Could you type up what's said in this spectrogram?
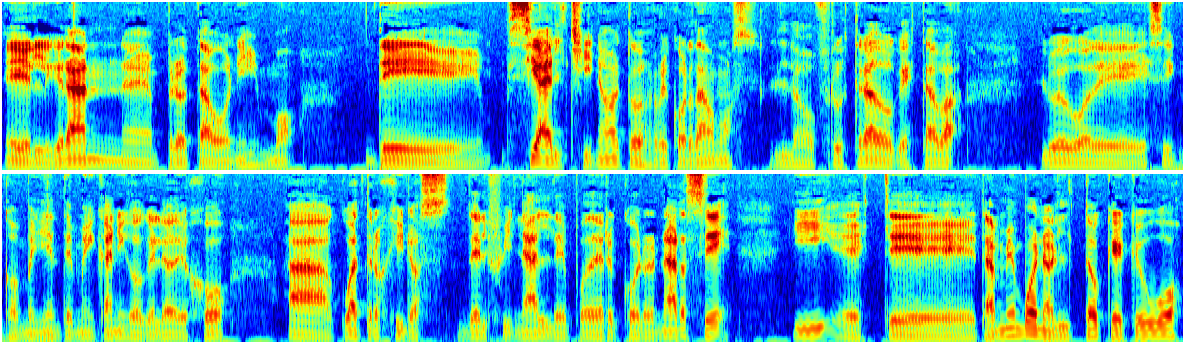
el gran eh, protagonismo de Cialchi, ¿no? Todos recordamos lo frustrado que estaba luego de ese inconveniente mecánico que lo dejó a cuatro giros del final de poder coronarse y este también bueno el toque que hubo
